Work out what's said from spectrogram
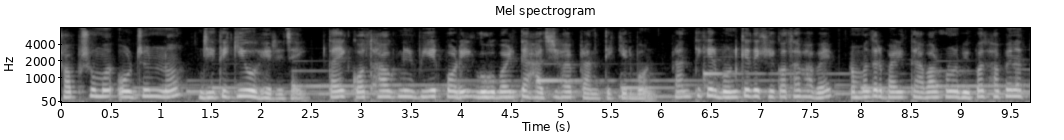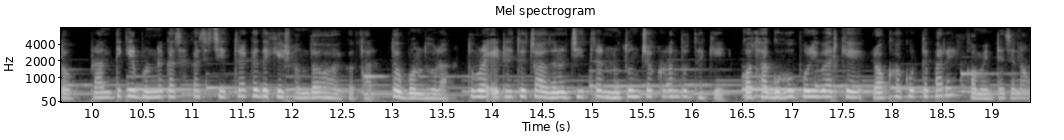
সবসময় ওর জন্য জিতে গিয়েও হেরে যায়। তাই কথা অগ্নির বিয়ের পরেই গুহবাড়িতে হাজির হয় প্রান্তিকের বোন। প্রান্তিকের বোনকে দেখে কথা ভাবে, আমাদের বাড়িতে আবার কোনো বিপদ হবে না তো? প্রান্তিকের বোনের কাছাকাছি চিত্রাকে দেখে সন্দেহ হয় কথা তো বন্ধুরা, তোমরা এটাই তো চাও যেন চিত্রার নতুন চক্রান্ত থেকে কথা গুহ পরিবারকে রক্ষা করতে পারে? কমেন্টে জানাও।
